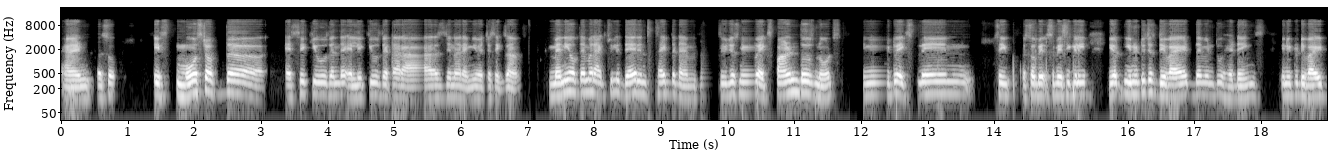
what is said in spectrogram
And so if most of the SAQs and the LAQs that are asked in our MUHS exam, many of them are actually there inside the DAM. So you just need to expand those notes. You need to explain. See, so, so basically, you you need to just divide them into headings. You need to divide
